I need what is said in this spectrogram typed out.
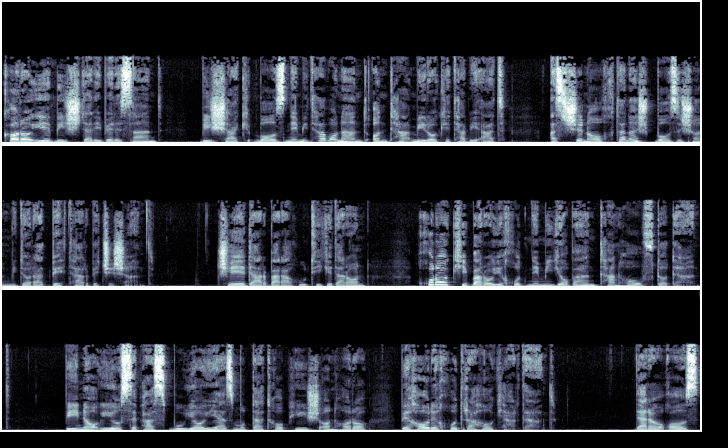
کارایی بیشتری برسند بیشک باز نمی توانند آن تعمی را که طبیعت از شناختنش بازشان میدارد بهتر بچشند. چه در برهوتی که در آن خوراکی برای خود نمییابند تنها افتادند. بینایی و سپس بویایی از مدتها پیش آنها را به حال خود رها کردند. در آغاز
